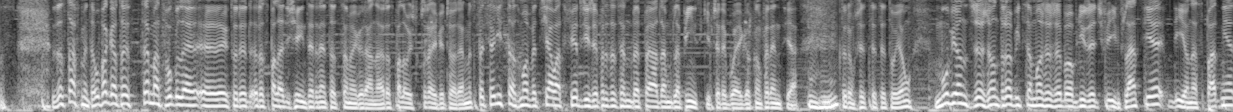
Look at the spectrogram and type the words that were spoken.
s- zostawmy to. Uwaga, to jest temat w ogóle, e, który rozpala dzisiaj internet od samego rana. Rozpalał już wczoraj wieczorem. Specjalista od mowy ciała twierdzi, że prezes NBP Adam Glapiński, wczoraj była jego konferencja, Mhm. którą wszyscy cytują, mówiąc, że rząd robi co może, żeby obniżyć inflację i ona spadnie,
